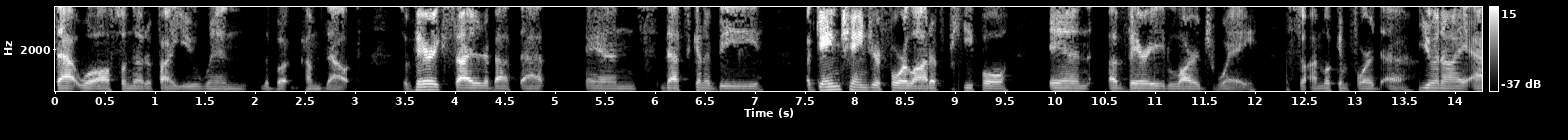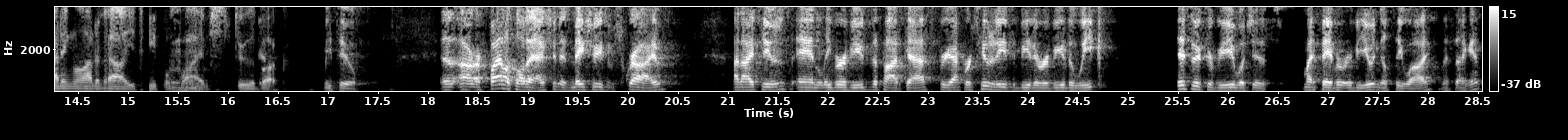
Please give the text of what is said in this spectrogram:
that will also notify you when the book comes out so very excited about that and that's going to be a game changer for a lot of people in a very large way. So I'm looking forward to you and I adding a lot of value to people's mm-hmm. lives through the yeah, book. Me too. And our final call to action is make sure you subscribe on iTunes and leave a review to the podcast for your opportunity to be the review of the week. This week's review, which is my favorite review, and you'll see why in a second,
